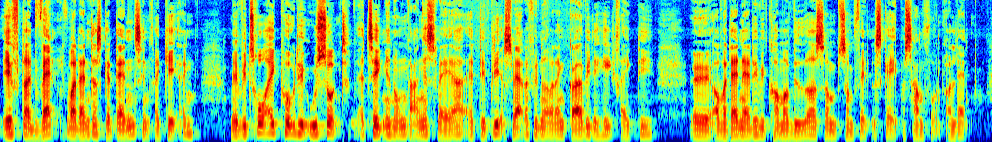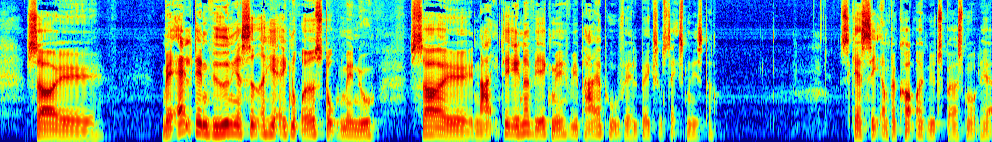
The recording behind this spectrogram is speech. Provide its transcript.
efter et valg, hvordan der skal dannes en regering. Men vi tror ikke på, at det er usundt, at tingene nogle gange er svære, at det bliver svært at finde ud af, hvordan gør vi det helt rigtige, øh, og hvordan er det, vi kommer videre som, som fællesskab og samfund og land. Så øh, med al den viden, jeg sidder her i den røde stol med nu, så øh, nej, det ender vi ikke med. Vi peger på Uffe Elbæk som statsminister. Skal jeg se, om der kommer et nyt spørgsmål her.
